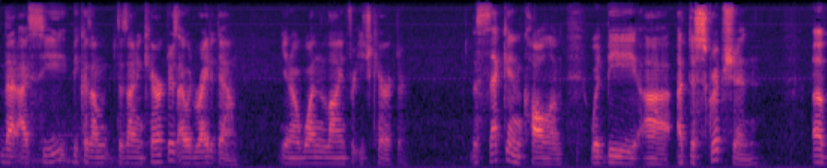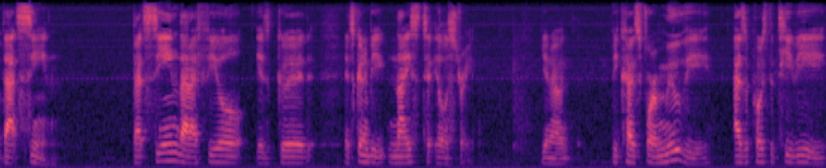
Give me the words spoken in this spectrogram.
that I see, because I'm designing characters, I would write it down. You know, one line for each character. The second column would be uh, a description of that scene. That scene that I feel is good. It's going to be nice to illustrate. You know, because for a movie, as opposed to TV,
